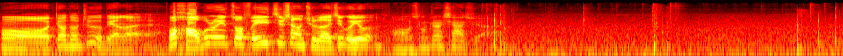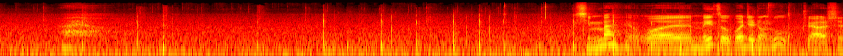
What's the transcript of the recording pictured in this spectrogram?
哦，掉到这边来。我好不容易坐飞机上去了，结果又……哦，从这儿下去啊？哎呀，行吧，我没走过这种路，主要是。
